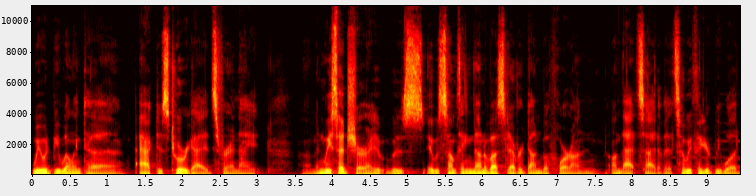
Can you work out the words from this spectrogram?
we would be willing to act as tour guides for a night. Um, and we said sure. It was it was something none of us had ever done before on on that side of it, so we figured we would.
